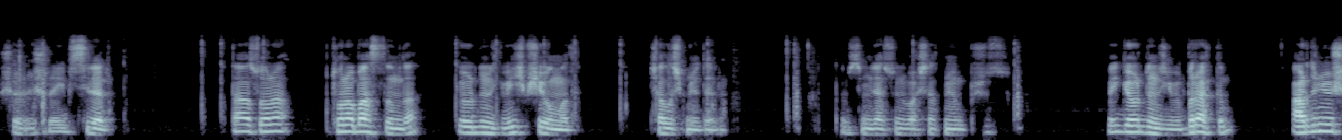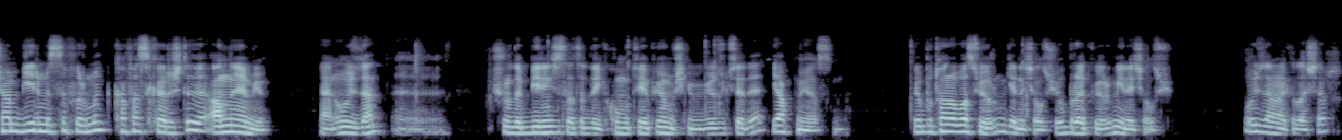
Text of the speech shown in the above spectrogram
Şöyle şurayı bir silelim. Daha sonra butona bastığımda gördüğünüz gibi hiçbir şey olmadı. Çalışmıyor devre. Tabii simülasyonu başlatmayı unutmuşuz. Ve gördüğünüz gibi bıraktım. Arduino şu an 1 mi 0 mı kafası karıştı ve anlayamıyor. Yani o yüzden e, şurada birinci satırdaki komutu yapıyormuş gibi gözükse de yapmıyor aslında. Ve butona basıyorum gene çalışıyor. Bırakıyorum yine çalışıyor. O yüzden arkadaşlar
